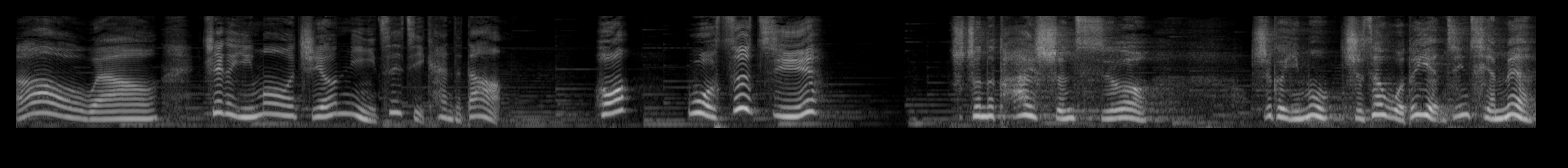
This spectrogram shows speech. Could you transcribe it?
哦，Well，这个荧幕只有你自己看得到。”“啊，我自己？这真的太神奇了。”这个荧幕只在我的眼睛前面。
